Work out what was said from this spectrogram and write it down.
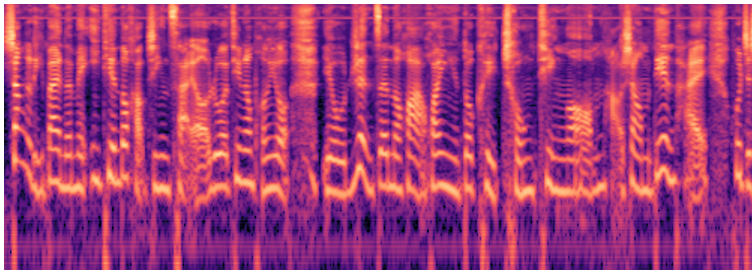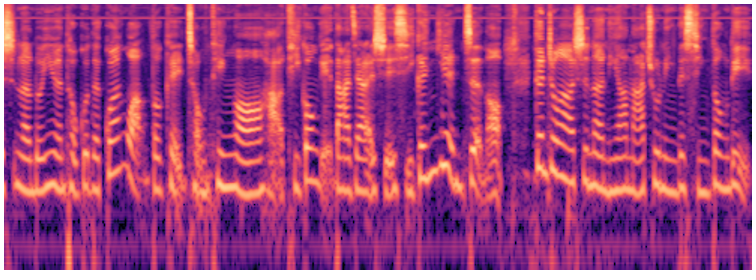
上个礼拜的每一天都好精彩哦。如果听众朋友有认真的话，欢迎都可以重听哦。好，上我们电台或者是呢轮圆投顾的官网都可以重听哦。好，提供给大家来学习跟验证哦。更重要的是呢，你要拿出您的行动力。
